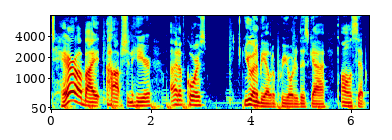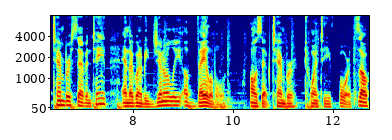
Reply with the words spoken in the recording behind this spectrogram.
terabyte option here, and of course, you're going to be able to pre order this guy on September 17th, and they're going to be generally available on September 24th. So,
